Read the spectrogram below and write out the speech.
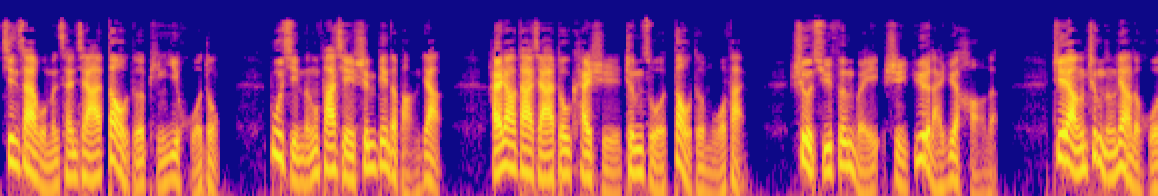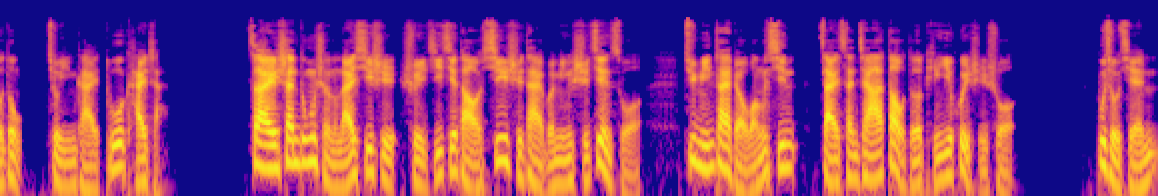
现在我们参加道德评议活动，不仅能发现身边的榜样，还让大家都开始争做道德模范，社区氛围是越来越好了。这样正能量的活动。就应该多开展。在山东省莱西市水集街道新时代文明实践所，居民代表王鑫在参加道德评议会时说：“不久前，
